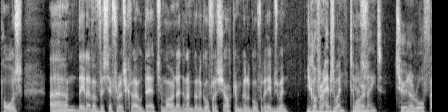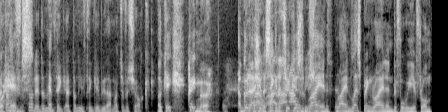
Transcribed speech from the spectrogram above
pose. Um, they'll have a vociferous crowd there tomorrow night, and I'm going to go for a shock. I'm going to go for a Hibs win. You go for a Hibs win tomorrow Yes. night. Two in a row for I even- Hibs. sorry, I don't even think I don't even think it'd be that much of a shock. Okay, Craig Moore. I'm going to ask you in a second I- or two I- I because be Ryan, shocked. Ryan, let's bring Ryan in before we hear from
